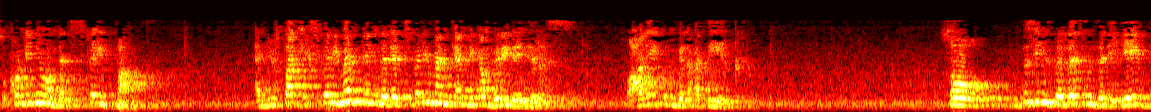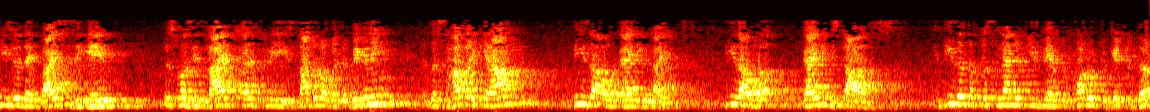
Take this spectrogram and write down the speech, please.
So continue on that straight path. And you start experimenting, that experiment can become very dangerous. وَعَلَيْكُمْ بِالْعَتِيقِ So, this is the lessons that he gave, these are the advices he gave. This was his life as we started off at the beginning. The Sahaba Kiram, these are our guiding light. These are our guiding stars. These are the personalities we have to follow to get to the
